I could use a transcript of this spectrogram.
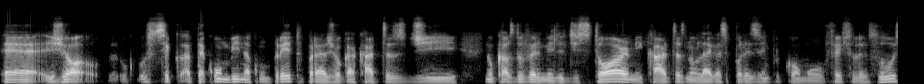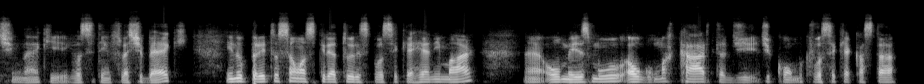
é, você até combina com o preto para jogar cartas de, no caso do vermelho, de Storm, cartas no Legacy, por exemplo, como Faithless Looting, né? Que você tem flashback, e no preto são as criaturas que você quer reanimar, né? Ou mesmo alguma carta de, de combo que você quer castar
